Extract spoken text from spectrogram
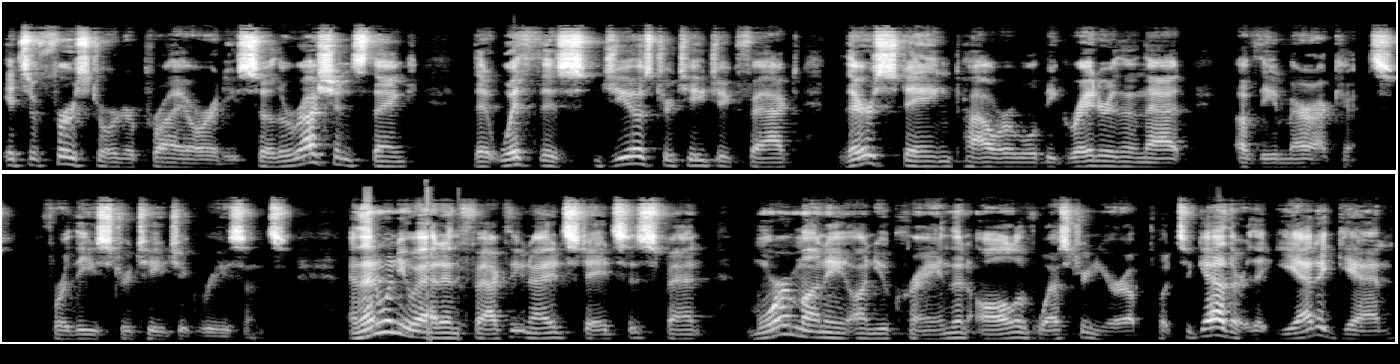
it's a first order priority. So the Russians think that with this geostrategic fact, their staying power will be greater than that of the Americans for these strategic reasons. And then when you add in the fact that the United States has spent more money on Ukraine than all of Western Europe put together, that yet again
